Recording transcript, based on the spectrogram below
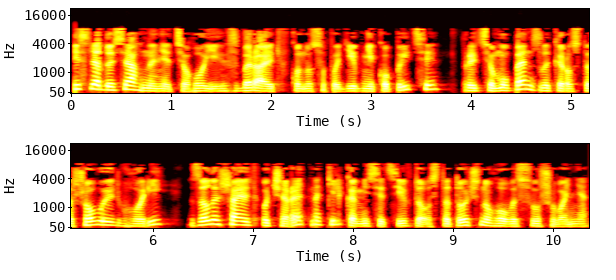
Після досягнення цього їх збирають в конусоподібні копиці, при цьому пензлики розташовують вгорі, залишають очерет на кілька місяців до остаточного висушування.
